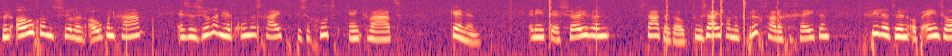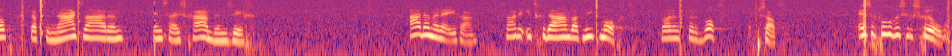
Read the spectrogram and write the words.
Hun ogen zullen opengaan en ze zullen het onderscheid tussen goed en kwaad kennen. En in vers 7 staat het ook. Toen zij van de vrucht hadden gegeten, viel het hun opeens op dat ze naakt waren en zij schaamden zich. Adam en Eva, ze hadden iets gedaan wat niet mocht, waar een verbod op zat. En ze voelden zich schuldig.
